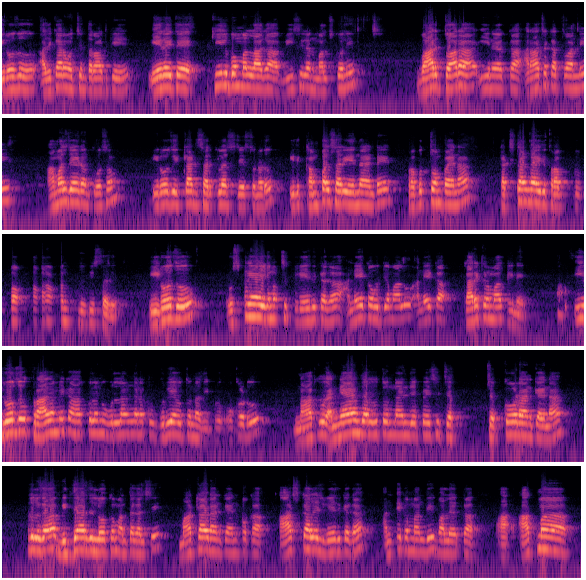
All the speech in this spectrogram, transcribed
ఈరోజు అధికారం వచ్చిన తర్వాతకి ఏదైతే కీలు బొమ్మల్లాగా వీసీలను మలుచుకొని వారి ద్వారా ఈయన యొక్క అరాచకత్వాన్ని అమలు చేయడం కోసం ఈరోజు ఇట్లాంటి సర్క్యులర్స్ చేస్తున్నాడు. ఇది కంపల్సరీ ఏంటంటే ప్రభుత్వం పైన ఖచ్చితంగా ఇది ప్రభావం చూపిస్తుంది. ఈరోజు ఉస్మానియా యూనివర్సిటీ వేదికగా అనేక ఉద్యమాలు అనేక కార్యక్రమాలు అయినాయి ఈ రోజు ప్రాథమిక హక్కులను ఉల్లంఘనకు గురి అవుతున్నది. ఇప్పుడు ఒకడు నాకు అన్యాయం జరుగుతుందని చెప్పేసి చెప్ చెప్పుకోవడానికైనా బదులుగా విద్యార్థి లోకం అంతా కలిసి మాట్లాడడానికైనా ఒక ఆర్ట్స్ కాలేజ్ వేదికగా అనేక మంది వాళ్ళ యొక్క ఆ- ఆత్మ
